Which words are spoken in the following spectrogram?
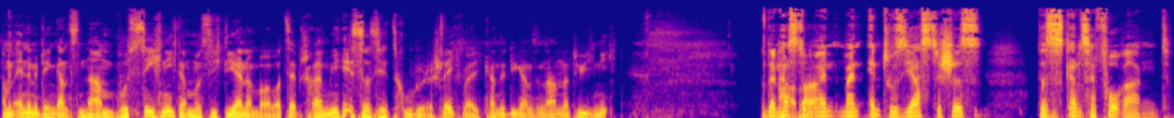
Am Ende mit den ganzen Namen wusste ich nicht. Dann musste ich dir dann bei WhatsApp schreiben, mir ist das jetzt gut oder schlecht, weil ich kannte die ganzen Namen natürlich nicht. Und dann hast Aber- du mein, mein enthusiastisches, das ist ganz hervorragend.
